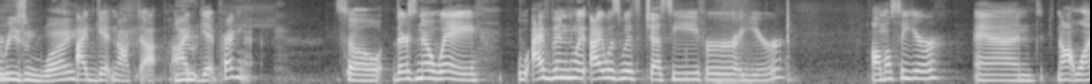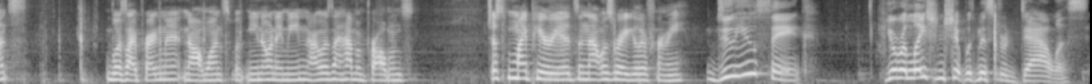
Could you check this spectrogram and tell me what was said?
only reason why I'd get knocked up. You- I'd get pregnant. So there's no way. I've been with. I was with Jesse for a year, almost a year, and not once was I pregnant. Not once. with- You know what I mean? I wasn't having problems. Just my periods, and that was regular for me. Do you think your relationship with Mr. Dallas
